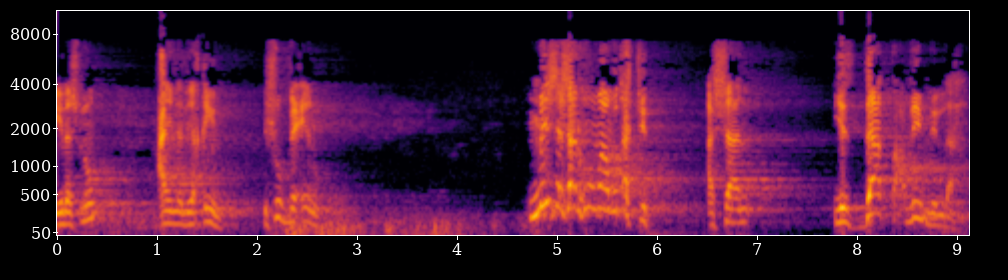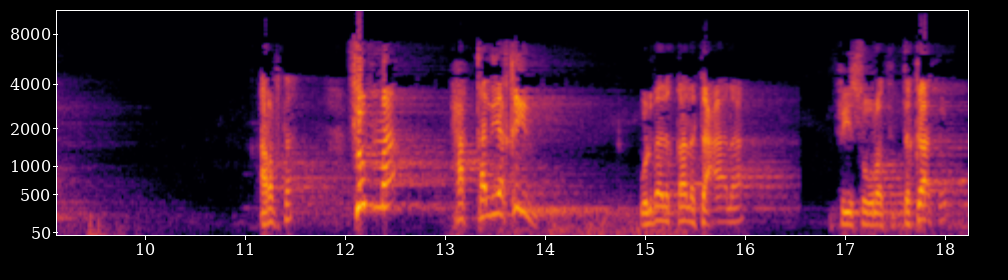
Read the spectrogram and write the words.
إلى شنو؟ عين اليقين. يشوف بعينه. مش عشان هو ما متأكد عشان يزداد تعظيم لله. عرفت؟ ثم حق اليقين. ولذلك قال تعالى في سورة التكاثر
